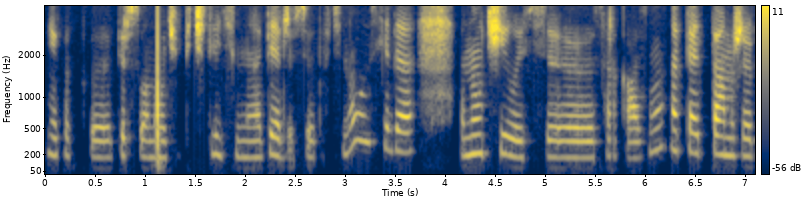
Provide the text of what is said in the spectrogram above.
Я как персона очень впечатлительная, опять же, все это втянула в себя, научилась сарказму, опять получать там же,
